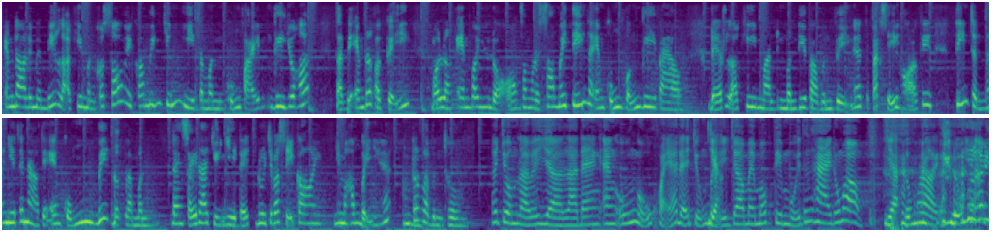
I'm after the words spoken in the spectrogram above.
Em đo để mình biết là khi mình có sốt hay có biến chứng gì thì mình cũng phải ghi vô hết. Tại vì em rất là kỹ mỗi lần em bao nhiêu độ xong rồi sau mấy tiếng là em cũng vẫn ghi vào. Để là khi mà mình đi vào bệnh viện thì bác sĩ hỏi cái tiến trình nó như thế nào thì em cũng biết được là mình đang xảy ra chuyện gì để đưa cho bác sĩ coi. Nhưng mà không bị gì hết ừ. rất là bình thường nói chung là bây giờ là đang ăn uống ngủ khỏe để chuẩn bị dạ. cho mai mốt tiêm mũi thứ hai đúng không? Dạ đúng rồi. Đúng rồi.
